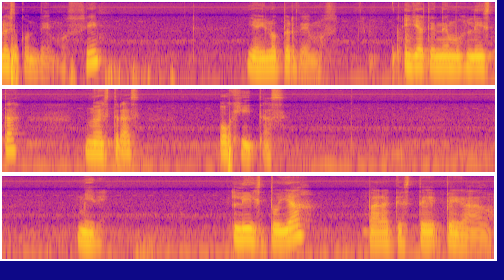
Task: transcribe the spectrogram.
lo escondemos, ¿sí? Y ahí lo perdemos. Y ya tenemos listas nuestras hojitas. Mire, listo ya para que esté pegado.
